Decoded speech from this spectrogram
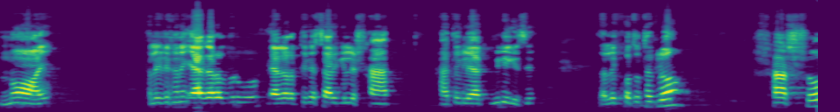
নয়, তাহলে এখানে এগারো ধরবো। এগারো থেকে চার গেলে সাত হাতে গেলে এক মিলে গেছে। তাহলে কত থাকল? সাতশো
